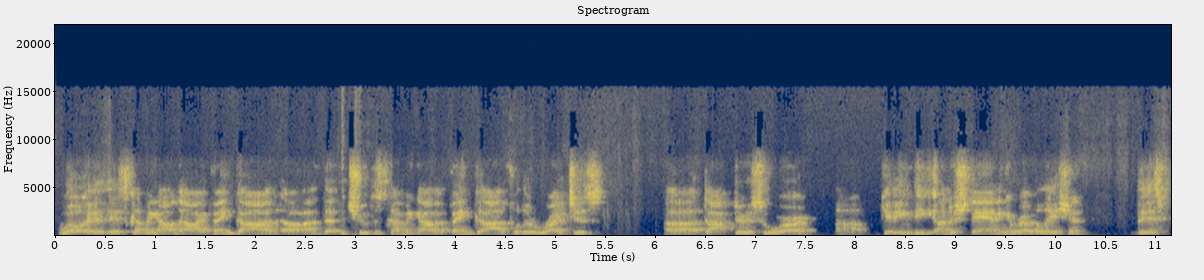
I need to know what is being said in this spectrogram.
Well, it's coming out now. I thank God uh, that the truth is coming out. I thank God for the righteous uh, doctors who are uh, getting the understanding and revelation. This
